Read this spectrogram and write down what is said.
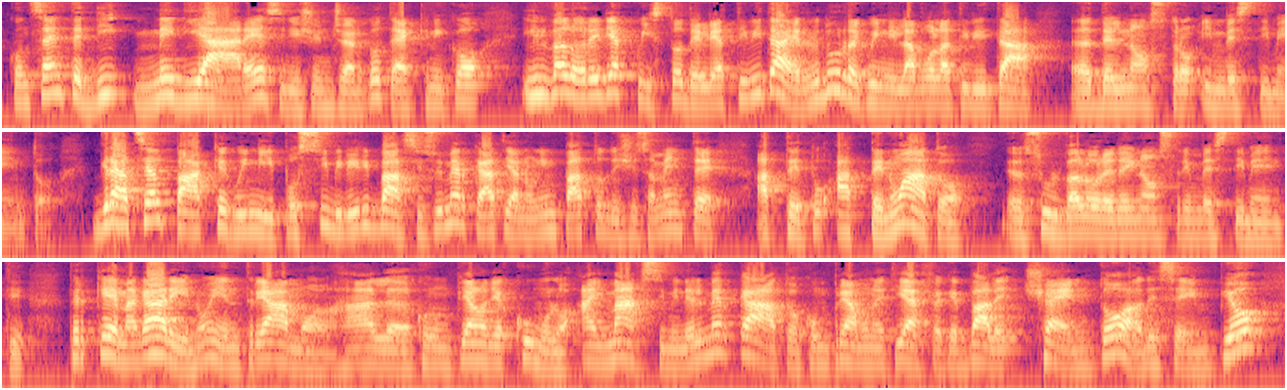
consente di mediare, si dice in gergo tecnico, il valore di acquisto delle attività e ridurre quindi la volatilità eh, del nostro investimento. Grazie al PAC, quindi i possibili ribassi sui mercati hanno un impatto decisamente attetu- attenuato eh, sul valore dei nostri investimenti perché magari noi entriamo al, con un piano di accumulo ai massimi del mercato compriamo un ETF che vale 100 ad esempio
